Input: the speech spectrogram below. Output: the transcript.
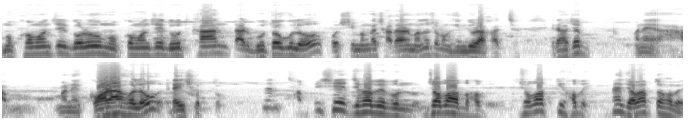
মুখ্যমন্ত্রীর গরু মুখ্যমন্ত্রীর দুধ খান তার গুঁতোগুলো পশ্চিমবঙ্গের সাধারণ মানুষ এবং হিন্দুরা খাচ্ছে। এটা হচ্ছে মানে মানে করা হলেও এটাই সত্য। ছাব্বিশে যেভাবে বলল জবাব হবে। জবাব কি হবে? হ্যাঁ জবাব তো হবে।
